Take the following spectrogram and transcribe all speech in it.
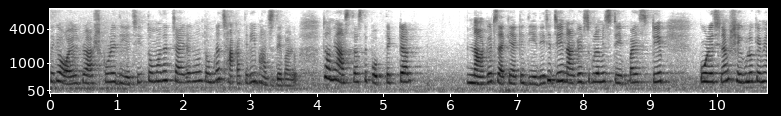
থেকে অয়েল ব্রাশ করে দিয়েছি। তোমাদের চাইলে কিন্তু তোমরা ছাঁকা তেলেই ভাজতে পারো। তো আমি আস্তে আস্তে প্রত্যেকটা নাগেটস একে একে দিয়ে দিয়েছি। যে নাগেটসগুলো আমি স্টেপ বাই স্টেপ করেছিলাম, সেগুলোকে আমি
